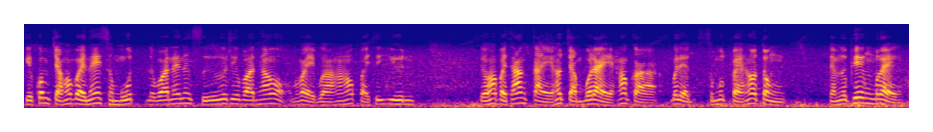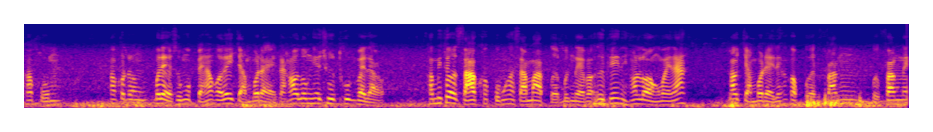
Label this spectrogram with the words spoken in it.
เก็บความจำเข้าไปในสมุดหรือว่าในหนังสือที่ว่าเขาไว้ว่าเขาไปที่ยืนเดี๋ยวเขาไปทางไก่เขาจำบ่ได้เขาก็บ่ได้สมมติไปเขาต้องจำตัวเพียงบ่ได้ครับผมเขาก็ต้องบ่ได้สมมติไปเขาก็เลยจำบ่ได้แต่เขาลงยูทูบไปแล้วเขามีโทรศัพท์ครับผมเขาสามารถเปิดเบิ่งได้ว่าเออเพลงนี้เขาลองไว้นะ เขาจำบ่ได้เลยเขาก็เปิดฟังเปิดฟังใน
